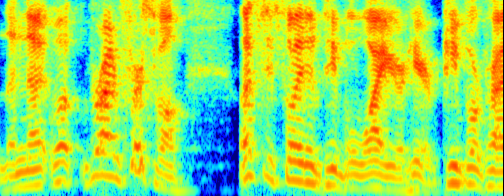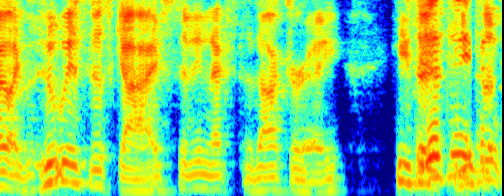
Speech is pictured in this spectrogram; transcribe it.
The well, Brian. First of all, let's explain to people why you're here. People are probably like, "Who is this guy sitting next to Doctor A?" He's He doesn't he's a- even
